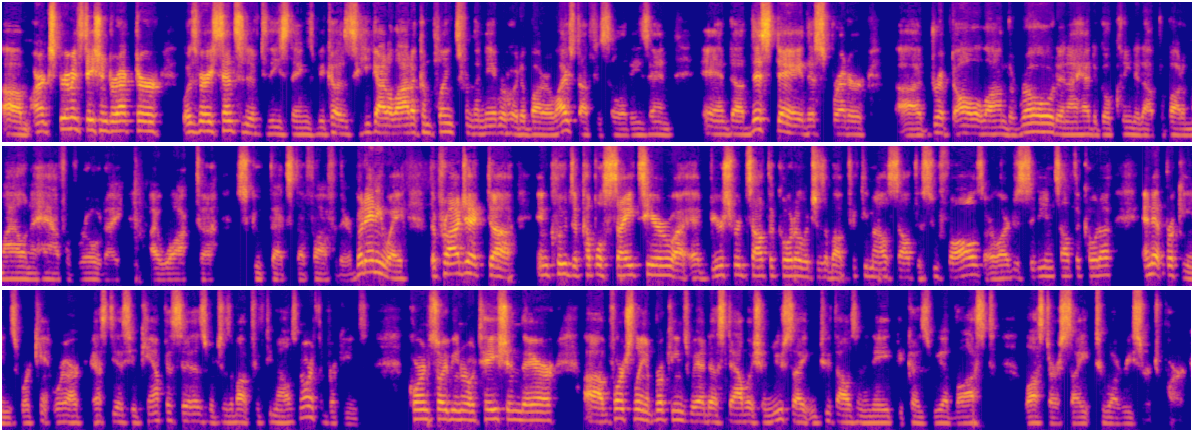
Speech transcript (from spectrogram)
Um, our experiment station director was very sensitive to these things because he got a lot of complaints from the neighborhood about our livestock facilities. And and uh, this day this spreader uh, dripped all along the road and I had to go clean it up about a mile and a half of road I I walked to scoop that stuff off of there but anyway the project uh, includes a couple sites here uh, at Beresford, South Dakota, which is about 50 miles south of Sioux Falls, our largest city in South Dakota, and at Brookings, where, where our SDSU campus is, which is about 50 miles north of Brookings. Corn soybean rotation there. Uh, unfortunately, at Brookings, we had to establish a new site in 2008 because we had lost lost our site to a research park.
